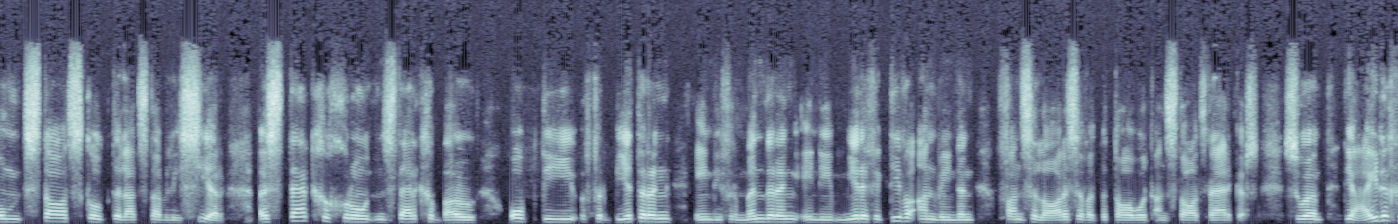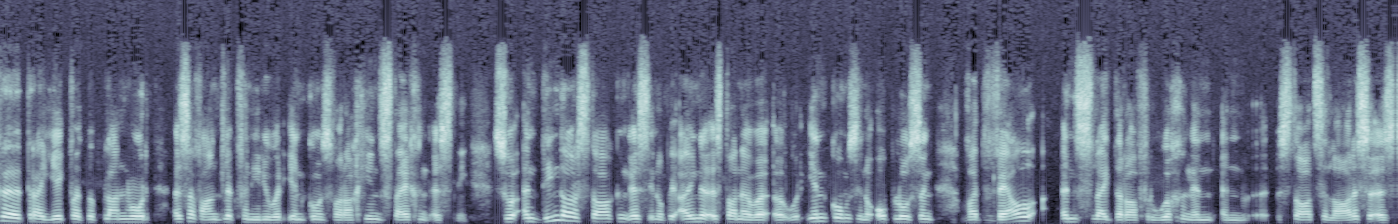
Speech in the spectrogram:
om staatsskuld te laat stabiliseer is sterk gegrond en sterk gebou op die verbetering en die vermindering en die meer effektiewe aanwending van salarisse wat betaal word aan staatswerkers. So die huidige traject wat beplan word is afhanklik van hierdie ooreenkoms waar daar geen stygings is nie. So indien daar staking is en op die einde is daar nou 'n ooreenkoms en 'n oplossing wat wel insluit dat daar verhoging in in staatssalarisse is,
